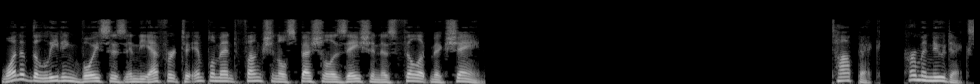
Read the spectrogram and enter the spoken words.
One of the leading voices in the effort to implement functional specialization is Philip McShane. Hermeneutics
